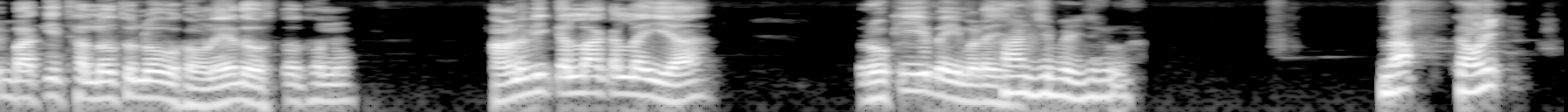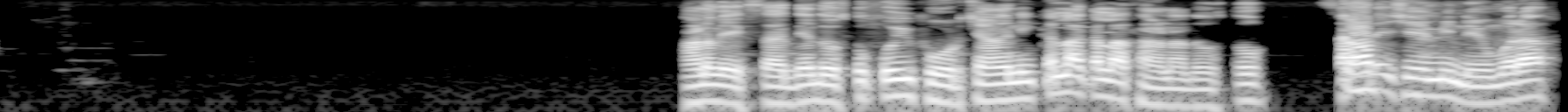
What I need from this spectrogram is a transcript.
ਤੇ ਬਾਕੀ ਥੱਲੋਂ ਥੱਲੋਂ ਵਿਖਾਉਣੇ ਆ ਦੋਸਤੋ ਤੁਹਾਨੂੰ। ਹਣ ਵੀ ਕੱਲਾ ਕੱਲਾ ਹੀ ਆ। ਰੋਕੀਏ ਬਈ ਮੜਾ ਹਾਂਜੀ ਬਾਈ ਜ਼ਰੂਰ। ਨਾ ਕਮਲੀ। ਹਣ ਵੇਖ ਸਕਦੇ ਆ ਦੋਸਤੋ ਕੋਈ ਫੋੜ ਚਾਂਗ ਨਹੀਂ ਕੱਲਾ ਕੱਲਾ ਥਾਣਾ ਦੋਸਤੋ। ਸਾਢੇ 6 ਮਹੀਨੇ ਉਮਰ ਆ।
